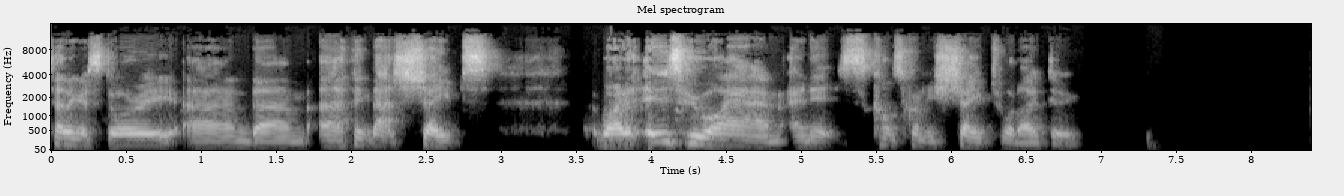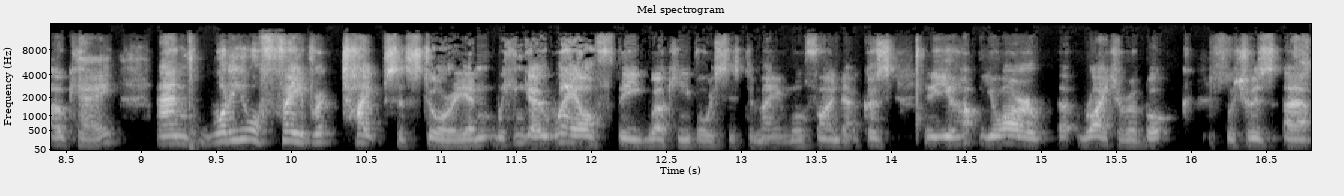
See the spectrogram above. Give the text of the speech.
telling a story, and um, I think that shapes well, it is who I am, and it's consequently shaped what I do. Okay, and what are your favourite types of story? And we can go way off the working voices domain. We'll find out because you you are a writer of a book which was uh,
